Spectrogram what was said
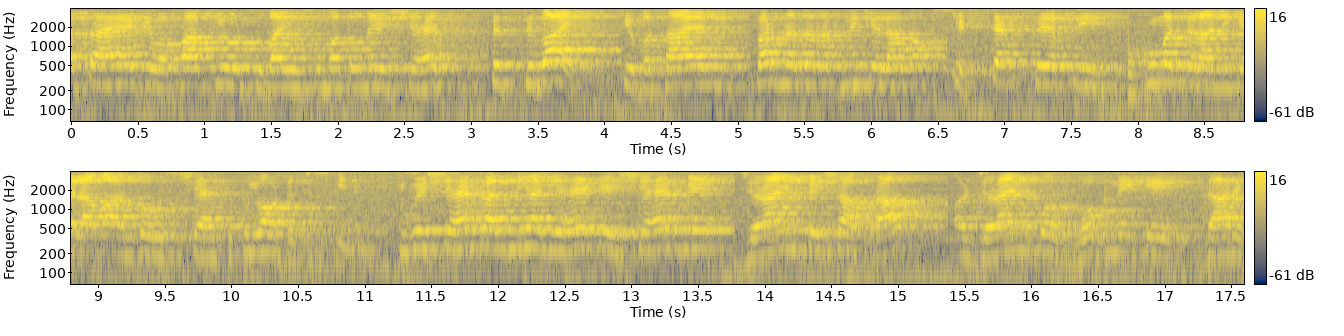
लगता है कि वफाकी और सूबाई हुकूमतों ने शहर से सिवाय के वसाइल पर नज़र रखने के अलावा, कि टैक्स से अपनी हुकूमत चलाने के अलावा उनको उस शहर से कोई और दिलचस्पी नहीं। क्योंकि शहर का अलमिया यह है कि शहर में जराइम पेशा अफराद और जराइम को रोकने के दायरे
